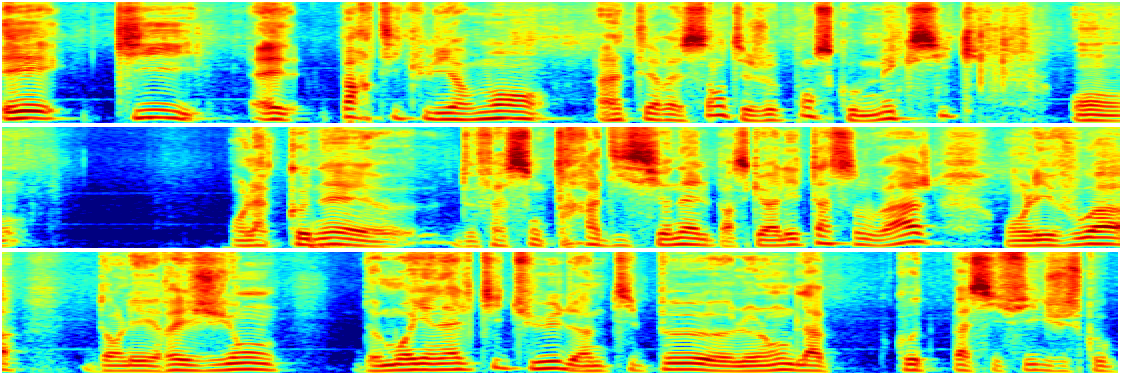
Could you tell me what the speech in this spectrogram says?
et qui est particulièrement intéressante et je pense qu'au Mexique, on, on la connaît euh, de façon traditionnelle parce qu'à l'état sauvage, on les voit dans les régions de moyenne altitude, un petit peu euh, le long de la côte pacifique jusqu'au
